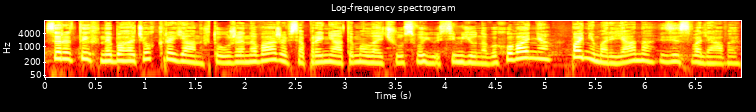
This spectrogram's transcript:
Серед тих небагатьох краян, хто уже наважився прийняти малечу у свою сім'ю на виховання, пані Мар'яна зі Сваляви.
